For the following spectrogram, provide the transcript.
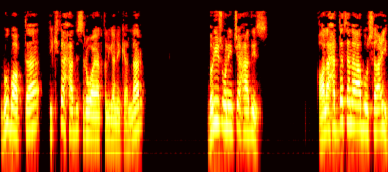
bu bobda ikkita hadis rivoyat qilgan ekanlar. bir yuz o'ninchi hadis. قال حدثنا أبو سعيد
